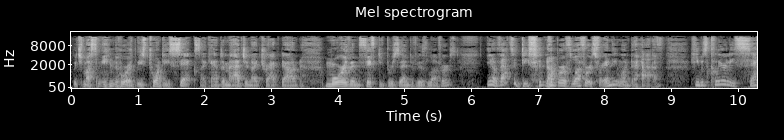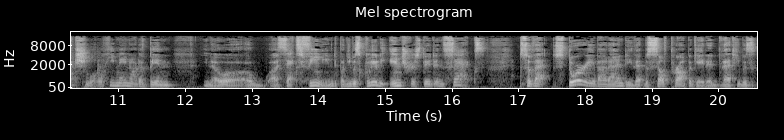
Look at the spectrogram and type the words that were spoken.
which must mean there were at least twenty six. I can't imagine I tracked down more than fifty percent of his lovers. You know, that's a decent number of lovers for anyone to have. He was clearly sexual. He may not have been, you know, a, a sex fiend, but he was clearly interested in sex. So that story about Andy that was self-propagated that he was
